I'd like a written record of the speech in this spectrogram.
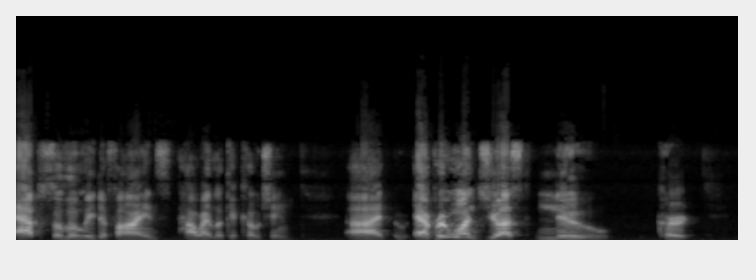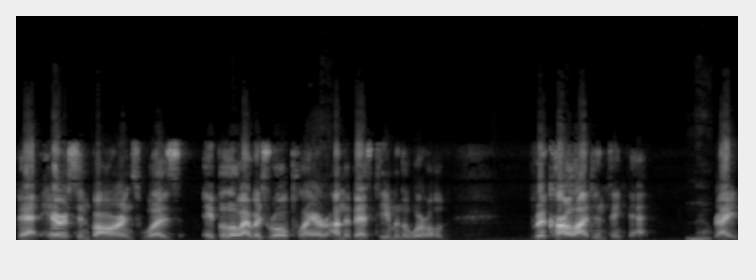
absolutely defines how I look at coaching. Uh, everyone just knew Kurt, that Harrison Barnes was a below average role player on the best team in the world. Rick Carlisle didn't think that. No. Right?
